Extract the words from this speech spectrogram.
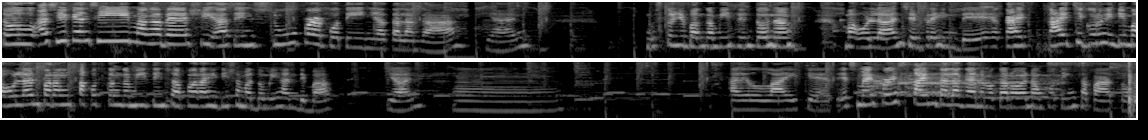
So, as you can see, mga beshi, as in, super puti niya talaga. Yan. Gusto niyo bang gamitin to ng maulan? Siyempre, hindi. Kahit, kahit siguro hindi maulan, parang takot kang gamitin siya para hindi siya madumihan, ba diba? Yan. Hmm. I like it. It's my first time talaga na magkaroon ng puting sapatos.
